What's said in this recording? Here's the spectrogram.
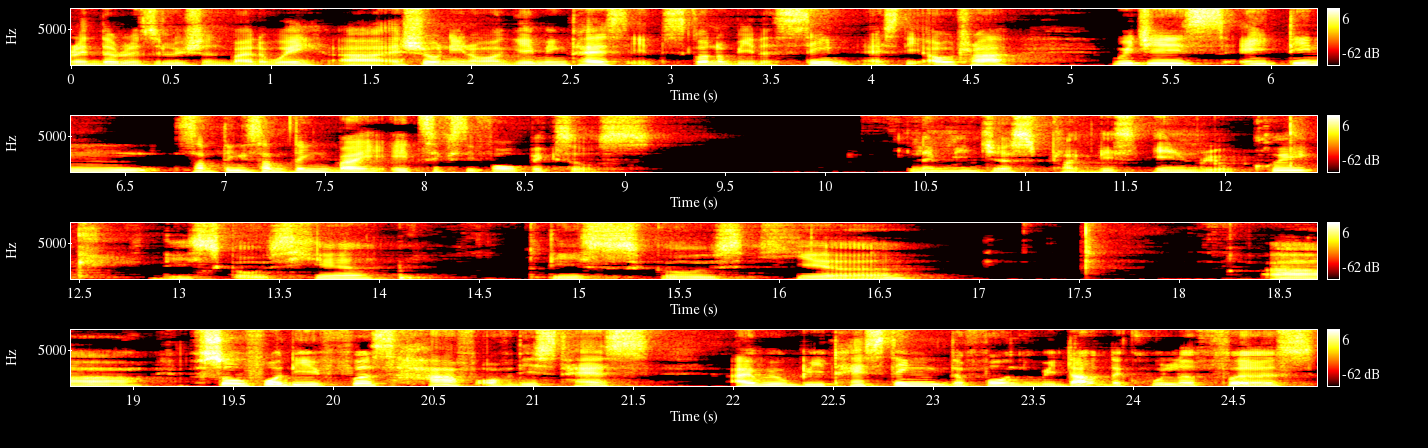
render resolution by the way. Uh, as shown in our gaming test, it's gonna be the same as the Ultra, which is 18 something something by 864 pixels. Let me just plug this in real quick. This goes here. This goes here. Uh, so for the first half of this test, I will be testing the phone without the cooler first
